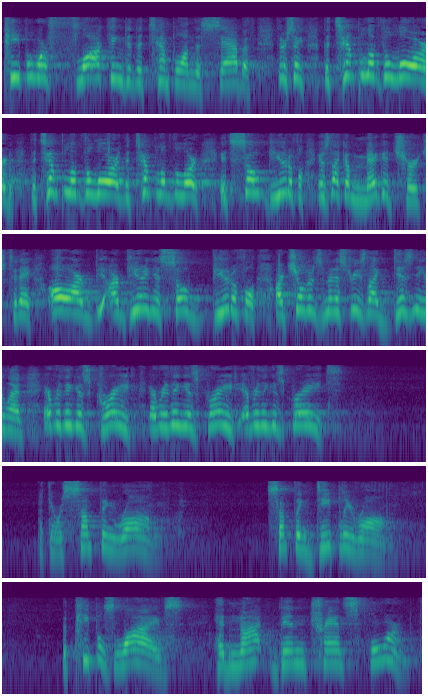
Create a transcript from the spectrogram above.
People were flocking to the temple on the Sabbath. They're saying, The temple of the Lord, the temple of the Lord, the temple of the Lord. It's so beautiful. It's like a mega church today. Oh, our, our beauty is so beautiful. Our children's ministry is like Disneyland. Everything is great. Everything is great. Everything is great. But there was something wrong, something deeply wrong. The people's lives had not been transformed.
